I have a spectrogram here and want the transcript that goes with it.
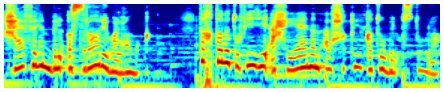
حافل بالأسرار والعمق تختلط فيه أحيانا الحقيقة بالأسطورة.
